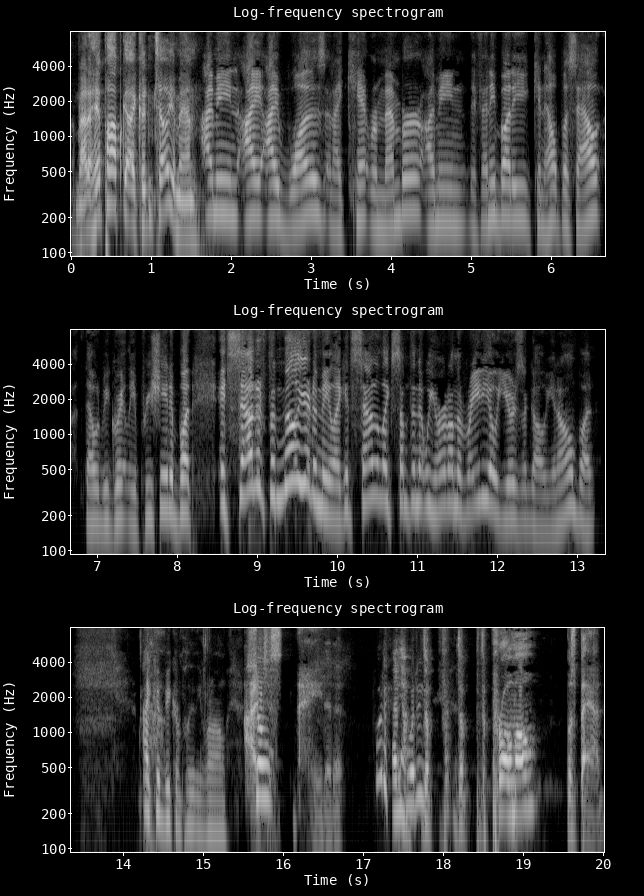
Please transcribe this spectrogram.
I'm not a hip hop guy. I couldn't tell you, man. I mean, I I was and I can't remember. I mean, if anybody can help us out, that would be greatly appreciated. But it sounded familiar to me. Like it sounded like something that we heard on the radio years ago, you know, but I could be completely wrong. I So just hated it. what, And the, what is the, the the promo was bad,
